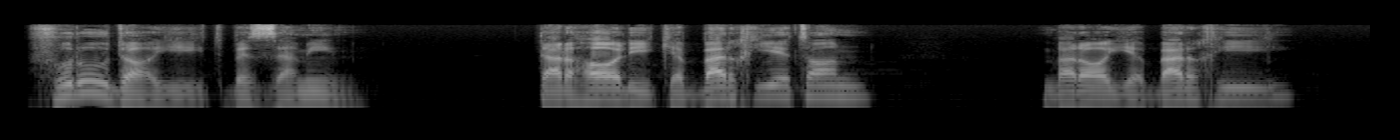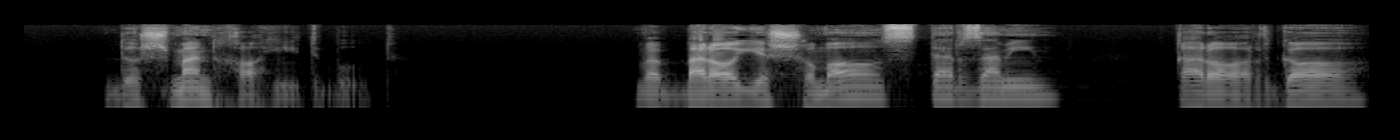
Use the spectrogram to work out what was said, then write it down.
فرود آیید به زمین در حالی که برخیتان برای برخی دشمن خواهید بود. و برای شماست در زمین قرارگاه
